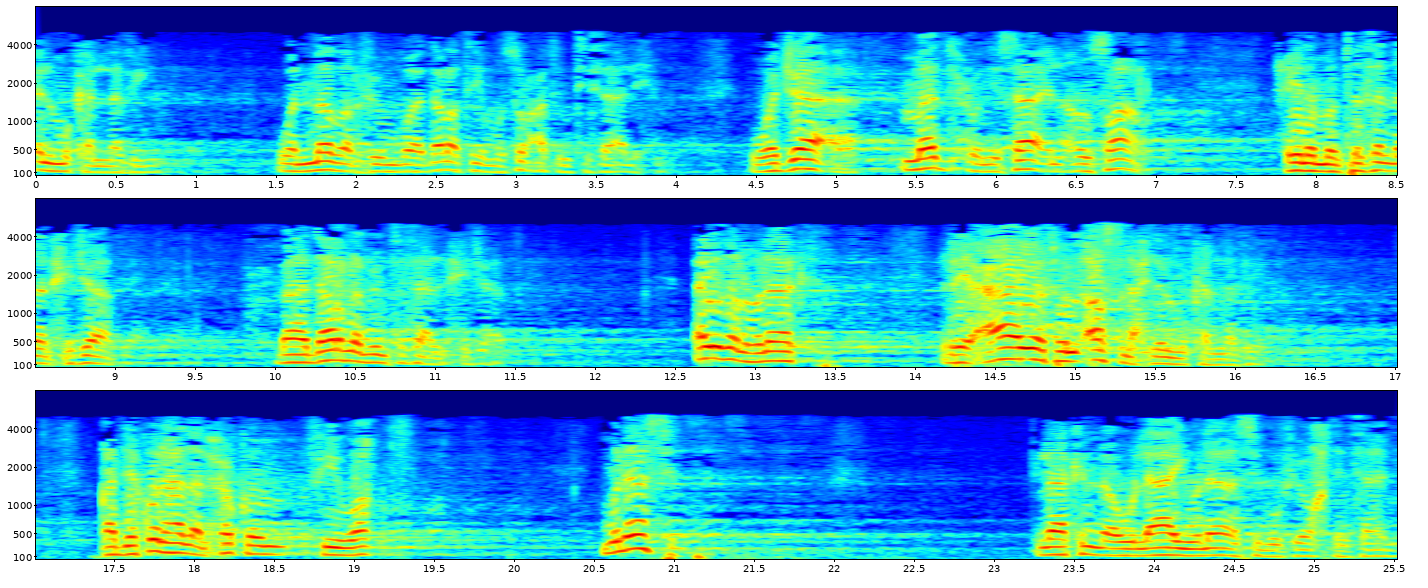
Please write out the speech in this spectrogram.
المكلفين والنظر في مبادرتهم وسرعة امتثالهم. وجاء مدح نساء الأنصار حينما امتثلن الحجاب. بادرن بامتثال الحجاب. أيضا هناك رعاية الأصلح للمكلفين. قد يكون هذا الحكم في وقت مناسب. لكنه لا يناسب في وقت ثاني.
